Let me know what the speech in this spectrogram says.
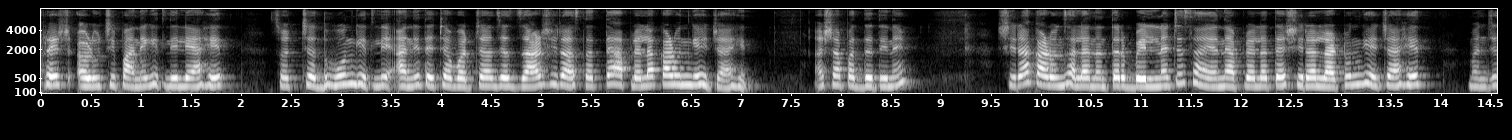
फ्रेश अळूची पाने घेतलेली आहेत. स्वच्छ धुवून घेतली आणि त्याच्यावरच्या ज्या जाड शिरा असतात त्या आपल्याला काढून घ्यायच्या आहेत. अशा पद्धतीने शिरा काढून झाल्यानंतर बेलण्याच्या सहाय्याने आपल्याला त्या शिरा लाटून घ्यायच्या आहेत. म्हणजे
